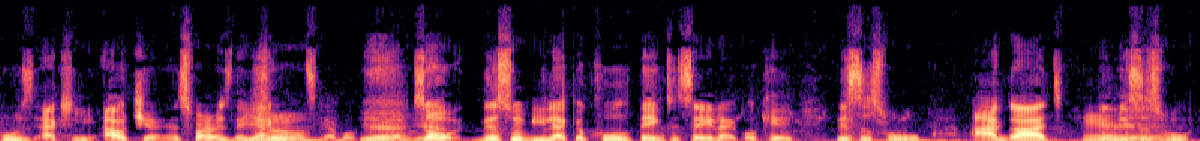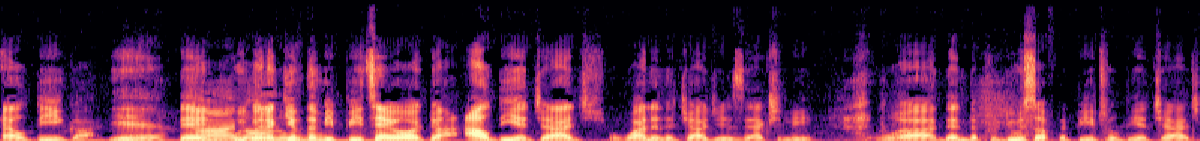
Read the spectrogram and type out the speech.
who's actually out here as far as the Sure. youngins. Yeah. Yeah. So this would be like a cool thing to say, like, okay, this is who I got, and this is who LB got. yeah. Then I we're know gonna the- give them beat or I'll be a judge, one of the judges actually. Uh, then the producer of the beat will be a judge.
